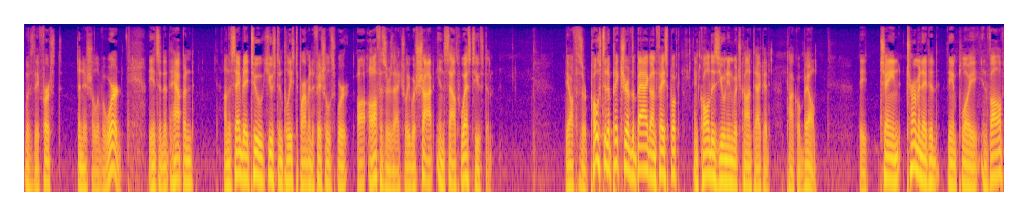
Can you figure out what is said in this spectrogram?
was the first initial of a word. The incident happened on the same day two Houston Police Department officials were uh, officers actually were shot in southwest Houston. The officer posted a picture of the bag on Facebook and called his union which contacted Taco Bell. The chain terminated the employee involved.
